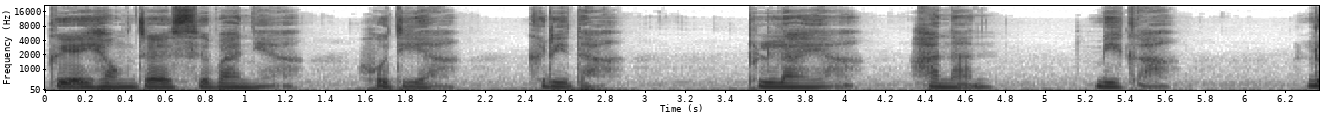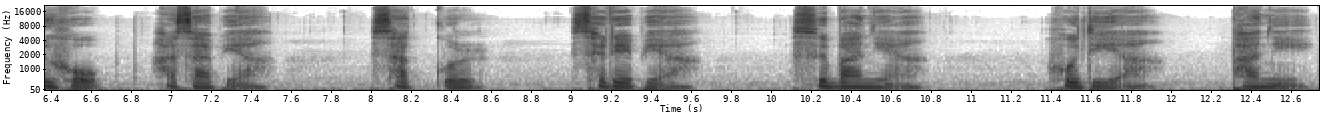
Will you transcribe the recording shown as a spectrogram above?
그의 형제 스바냐, 호디야, 그리다, 블라야, 하난, 미가, 르홉, 하사비아, 사꿀, 세레비아, 스바니아, 호디야, 바니,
